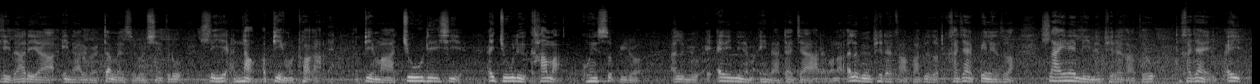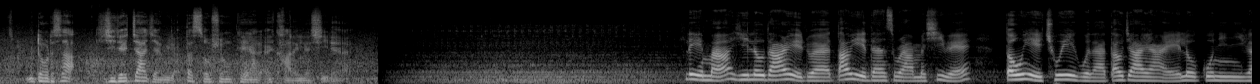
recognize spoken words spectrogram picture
လှေသားတွေကအင်တာတွေပဲတက်မယ်ဆိုလို့ရှိရင်သူတို့လှေရဲ့အနောက်အပြင်ကိုထွက်လာတယ် အပြင်မှာကျိုးလေးရှိတယ်အဲကျိုးလေးခါမှာခွင်းစွတ်ပြီးတော့အဲ့လိုမျိုးအဲ့ဒီနေ့မှာအင်တာတက်ကြရတယ်ပေါ့နော်အဲ့လိုမျိုးဖြစ်တဲ့ခါဘာဖြစ်လို့တခါကျရင်ပင်လယ်ဆိုတာလှိုင်းတဲ့လေနဲ့ဖြစ်တဲ့ခါသူတို့တခါကျရင်အဲ့မတော်တဆရည်တဲ့ကြကြံပြီးတော့အသက်ဆုံးရှုံးခဲ့ရတဲ့အခါလေးလည်းရှိတယ်လှေမှာရေလုံသားတွေအတွက်တောက်ရည်တန်းဆိုတာမရှိပဲသုံးရည်ချိုးရည်ကိုသာတောက်ကြရတယ်လို့ကိုညီညီက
